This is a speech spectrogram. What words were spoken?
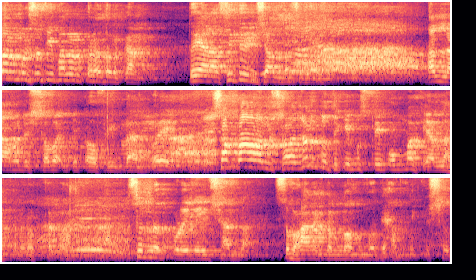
কর্মসূচি পালন করা দরকার, তৈয়ার আছি তো, ইনশাআল্লাহ, সবাই। আল্লাহ আমাদের সবাইকে তৌফিক দান করে। সকল ষড়যন্ত্র থেকে মুসলিম উম্মাকে আল্লাহ তাআলা রক্ষা করে সুন্দর পড়িলে ইনশাআল্লাহ। ওয়া বিহামদিকা, আশহাদু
